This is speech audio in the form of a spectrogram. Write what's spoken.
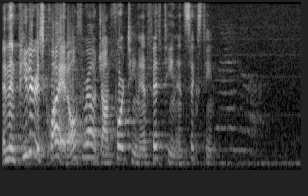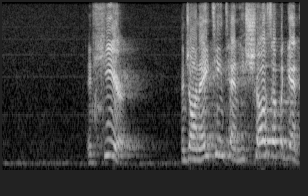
And then Peter is quiet all throughout John 14 and 15 and 16. And here, in John 18:10, he shows up again.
